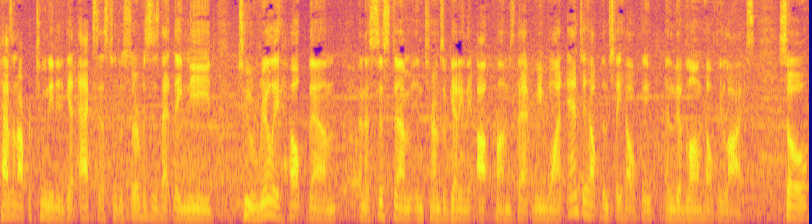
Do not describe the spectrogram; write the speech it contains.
has an opportunity to get access to the services that they need to really help them and assist them in terms of getting the outcomes that we want and to help them stay healthy and live long, healthy lives. So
